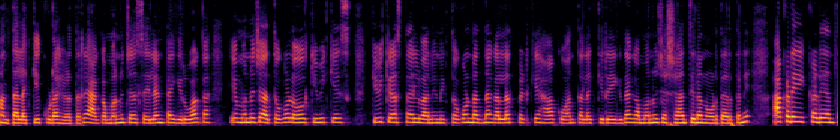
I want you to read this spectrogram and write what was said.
ಅಂತ ಲಕ್ಕಿ ಕೂಡ ಹೇಳ್ತಾರೆ. ಆಗ ಮನುಜ ಸೈಲೆಂಟಾಗಿರುವಾಗ ಏ ಮನುಜ, ತಗೊಳ್ಳೋ, ಕಿವಿ ಕೇಸ್, ಕಿವಿ ಕೇಳಿಸ್ತಾ ಇಲ್ವಾ? ನಿನಗೆ ತೊಗೊಂಡು ಅದನ್ನ ಗಲ್ಲದ ಪೆಟ್ಟಿಗೆ ಹಾಕು ಅಂತ ಲಕ್ಕಿ ರೇಗಿದಾಗ ಮನುಜ ಶಾಂತಿನ ನೋಡ್ತಾ ಇರ್ತಾನೆ. ಆ ಕಡೆ, ಈ ಕಡೆ ಅಂತ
